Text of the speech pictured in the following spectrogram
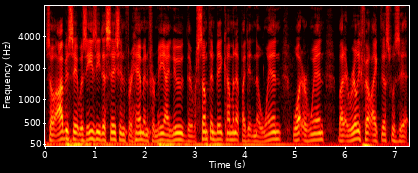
So obviously, it was easy decision for him and for me. I knew there was something big coming up. I didn't know when, what, or when, but it really felt like this was it.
